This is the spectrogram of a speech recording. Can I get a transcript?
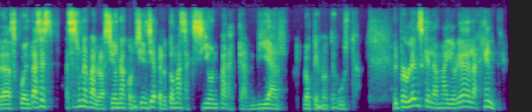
Te das cuenta, haces, haces una evaluación a conciencia, pero tomas acción para cambiar lo que no te gusta. El problema es que la mayoría de la gente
